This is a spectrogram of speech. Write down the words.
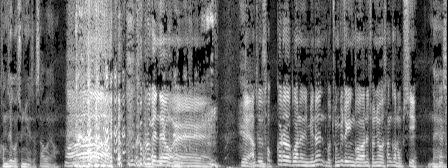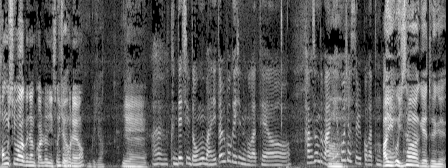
검색어 순위에서 싸워요. 아, 그, 그, 그러겠네요. 예, 예. 예, 아무튼 석가라고 하는 의미는 뭐 종교적인 거와는 전혀 상관없이 네. 성씨와 그냥 관련이 있었던 그죠? 거네요. 그죠? 예. 아유, 근데 지금 너무 많이 떨고 계시는 것 같아요. 방송도 많이 아. 해보셨을 것 같은데. 아 이거 이상하게 되게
